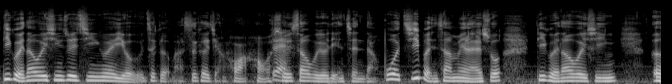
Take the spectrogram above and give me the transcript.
低轨道卫星最近因为有这个马斯克讲话哈，所以稍微有点震荡。不过基本上面来说，低轨道卫星呃，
